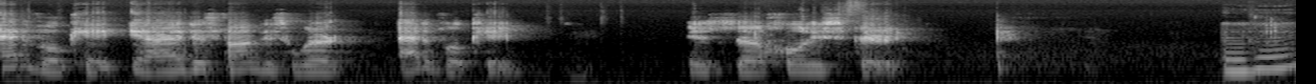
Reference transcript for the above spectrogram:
advocate. Yeah, I just found this word advocate is the Holy Spirit. Mm-hmm.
